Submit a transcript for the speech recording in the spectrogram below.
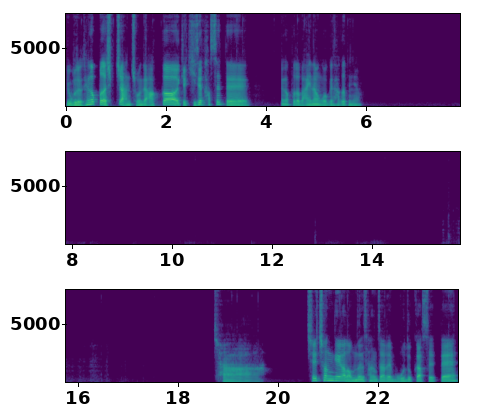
이거 보세요. 생각보다 쉽지 않죠. 근데 아까 이렇게 기세 탔을 때 생각보다 많이 나온 거긴 하거든요. 자, 7,000개가 넘는 상자를 모두 깠을 때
